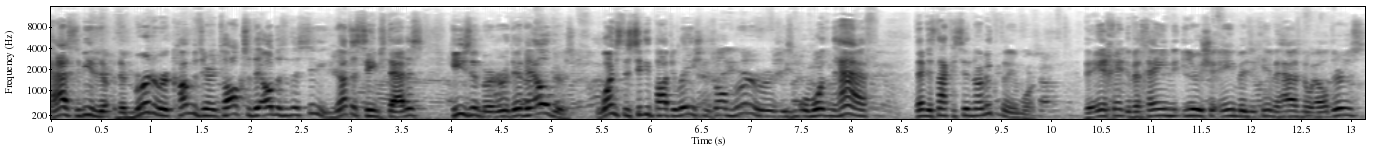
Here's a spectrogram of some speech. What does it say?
Has to be the, the murderer comes here and talks to the elders of the city. They're not the same status. He's a murderer. They're the elders. Once the city population is all murderers, is more, than half, then it's not considered Ur Miklat anymore. The has no elders.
